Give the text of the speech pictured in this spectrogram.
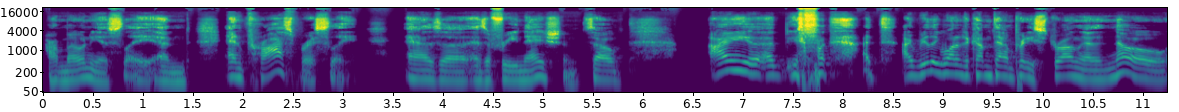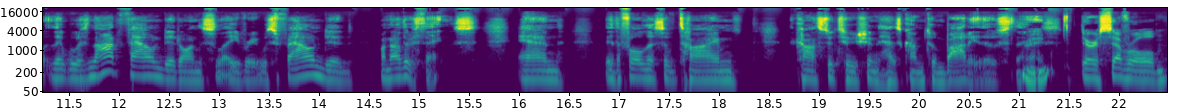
harmoniously and and prosperously as a as a free nation. So I, uh, I really wanted to come down pretty strongly and know that it was not founded on slavery. It was founded on other things. And in the fullness of time, the Constitution has come to embody those things. Right. There are several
